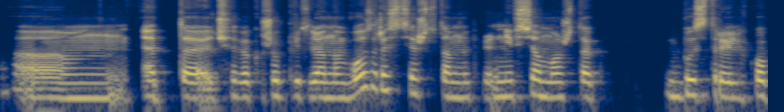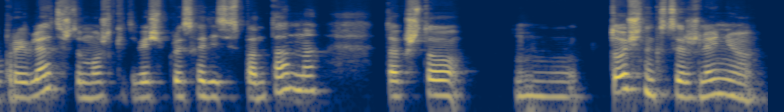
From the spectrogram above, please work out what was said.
это человек уже в определенном возрасте, что там, например, не все может так быстро и легко проявляться, что может какие-то вещи происходить и спонтанно. Так что точно, к сожалению,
